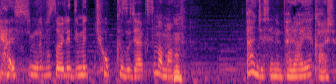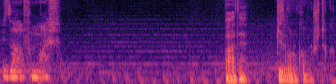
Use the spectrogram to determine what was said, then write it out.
Ya şimdi bu söylediğime çok kızacaksın ama... bence senin Feraye'ye karşı bir zaafın var. Bade biz bunu konuştuk.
